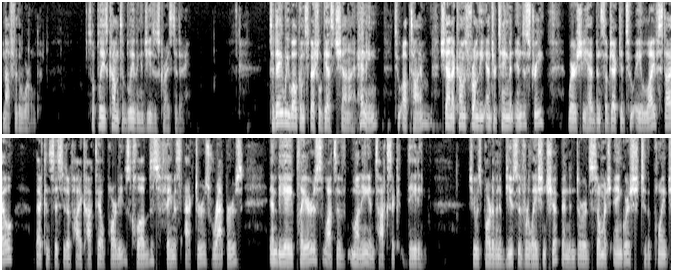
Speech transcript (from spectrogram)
not for the world. So please come to believing in Jesus Christ today. Today, we welcome special guest Shanna Henning to Uptime. Shanna comes from the entertainment industry, where she had been subjected to a lifestyle that consisted of high cocktail parties, clubs, famous actors, rappers, NBA players, lots of money, and toxic dating. She was part of an abusive relationship and endured so much anguish to the point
